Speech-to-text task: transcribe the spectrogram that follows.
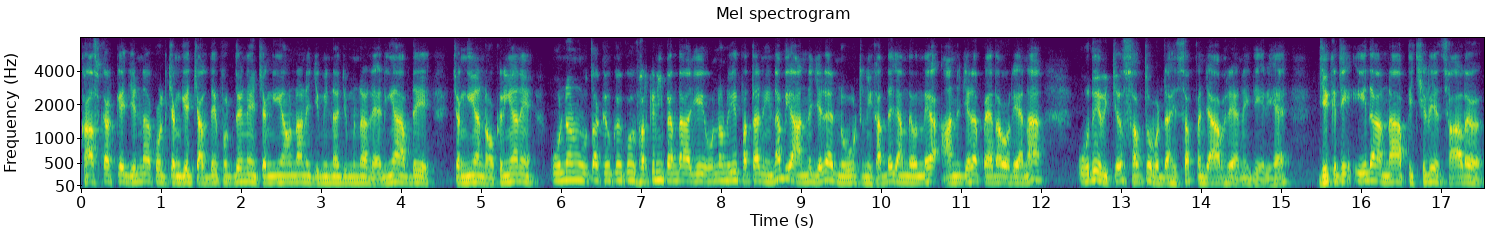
ਖਾਸ ਕਰਕੇ ਜਿਨ੍ਹਾਂ ਕੋਲ ਚੰਗੇ ਚੱਲਦੇ ਫਿਰਦੇ ਨੇ, ਚੰਗੀਆਂ ਉਹਨਾਂ ਨੇ ਜ਼ਮੀਨਾਂ ਜ਼ਮੀਨਾਂ ਲੈ ਲੀਆਂ ਆਪਦੇ, ਚੰਗੀਆਂ ਨੌਕਰੀਆਂ ਨੇ, ਉਹਨਾਂ ਨੂੰ ਤਾਂ ਕਿਉਂਕਿ ਕੋਈ ਫ਼ਰਕ ਨਹੀਂ ਪੈਂਦਾ ਅਜੇ ਉਹਨਾਂ ਨੂੰ ਇਹ ਪਤਾ ਨਹੀਂ ਨਾ ਵੀ ਅੰਨ ਜਿਹੜਾ ਨੋਟ ਨਹੀਂ ਖਾਦੇ ਜਾਂਦੇ ਹੁੰਦੇ ਆ, ਅੰਨ ਜਿਹੜਾ ਪੈਦਾ ਹੋ ਰਿਹਾ ਨਾ, ਉਹਦੇ ਵਿੱਚ ਸਭ ਤੋਂ ਵੱਡਾ ਹਿੱਸਾ ਪੰਜਾਬ ਹਰਿਆਣਾ ਹੀ ਦੇ ਰਿਹਾ ਹੈ। ਜੇ ਕਿਤੇ ਇਹਦਾ ਨਾ ਪਿਛਲੇ ਸਾਲ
